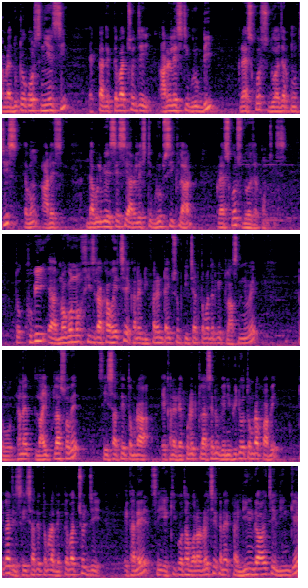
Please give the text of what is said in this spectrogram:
আমরা দুটো কোর্স নিয়ে এসেছি। একটা দেখতে পাচ্ছ যে RLST group D crash course দু হাজার পঁচিশ এবং RS WBSSC RLST group C clerk crash course দু হাজার পঁচিশ। তো খুবই নগণ্য ফিজ রাখা হয়েছে। এখানে ডিফারেন্ট টাইপস অফ টিচার তোমাদেরকে ক্লাস নেবে। তো এখানে লাইভ ক্লাস হবে। সেই সাথে তোমরা এখানে রেকর্ডেড ক্লাসের বেনিফিটও তোমরা পাবে। ঠিক আছে? সেই সাথে তোমরা দেখতে পাচ্ছ যে এখানে সেই একই কথা বলা রয়েছে। এখানে একটা লিঙ্ক দেওয়া হয়েছে। লিঙ্কে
